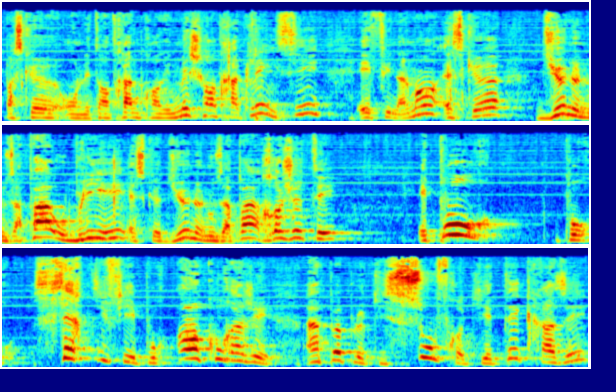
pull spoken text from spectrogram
Parce qu'on est en train de prendre une méchante raclée ici, et finalement, est-ce que Dieu ne nous a pas oubliés? Est-ce que Dieu ne nous a pas rejetés? Et pour, certifier, pour encourager un peuple qui souffre, qui est écrasé,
